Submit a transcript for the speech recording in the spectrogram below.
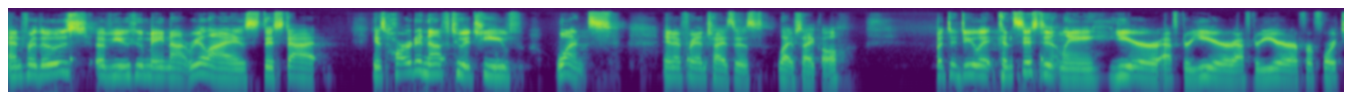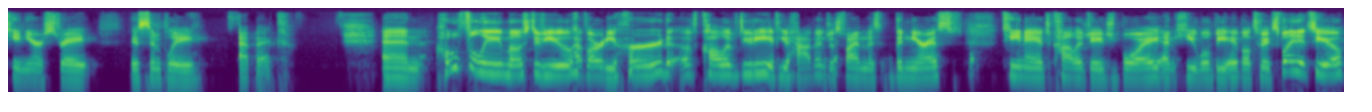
And for those of you who may not realize, this stat is hard enough to achieve once in a franchise's life cycle. But to do it consistently year after year after year for 14 years straight is simply epic. And hopefully, most of you have already heard of Call of Duty. If you haven't, just find this, the nearest teenage, college aged boy, and he will be able to explain it to you.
